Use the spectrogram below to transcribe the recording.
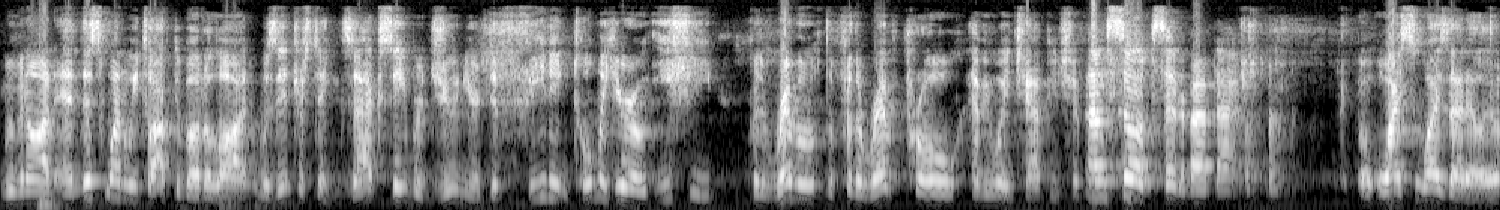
Moving on, and this one we talked about a lot was interesting. Zack Sabre Jr. defeating Tomohiro Ishii for the Rev for the Rev Pro Heavyweight Championship. I'm so upset about that Oh, why? Why is that, Elio?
